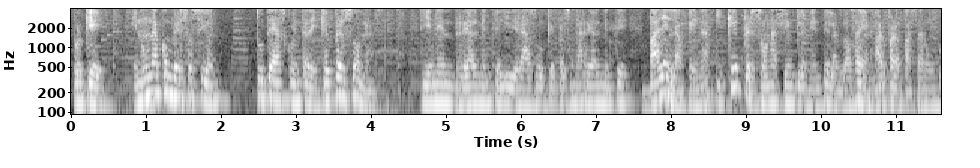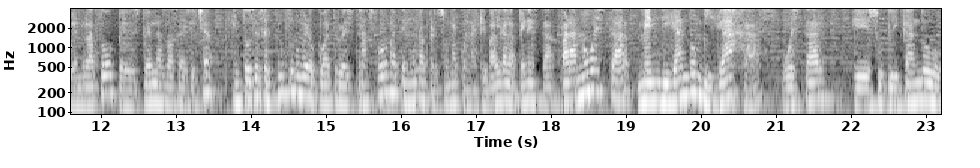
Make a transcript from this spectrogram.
Porque en una conversación tú te das cuenta de qué personas tienen realmente liderazgo, qué personas realmente valen la pena y qué personas simplemente las vas a llamar para pasar un buen rato, pero después las vas a desechar. Entonces el punto número cuatro es transfórmate en una persona con la que valga la pena estar para no estar mendigando migajas o estar eh, suplicando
